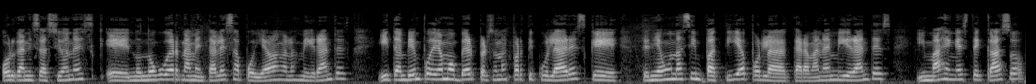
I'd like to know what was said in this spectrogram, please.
organizaciones eh, no, no gubernamentales apoyaban a los migrantes y también podíamos ver personas particulares que tenían una simpatía por la caravana de migrantes y más en este caso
